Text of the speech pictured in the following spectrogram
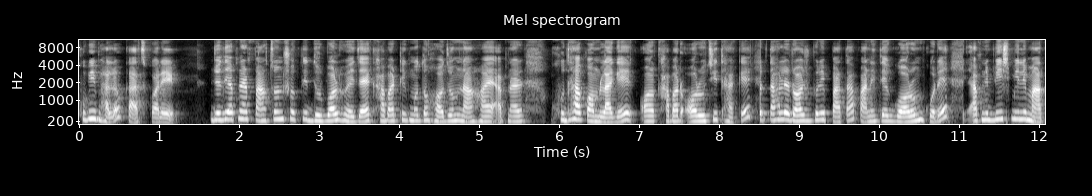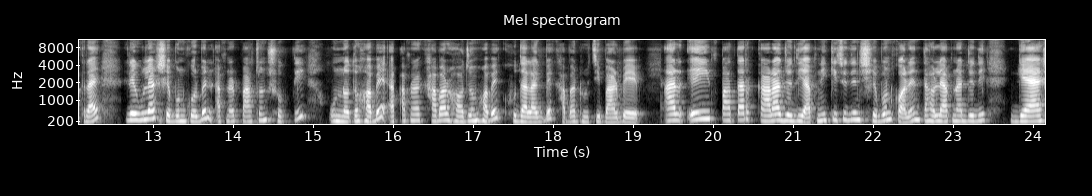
খুবই ভালো কাজ করে। যদি আপনার পাচন শক্তি দুর্বল হয়ে যায়, খাবার ঠিকমতো হজম না হয়, আপনার ক্ষুধা কম লাগে খাবার অরুচি থাকে, তাহলে রসভরি পাতা পানিতে গরম করে আপনি বিশ মিলি মাত্রায় রেগুলার সেবন করবেন, আপনার পাচন শক্তি উন্নত হবে, আপনার খাবার হজম হবে, ক্ষুধা লাগবে, খাবার রুচি বাড়বে। আর এই পাতার কাড়া যদি আপনি কিছুদিন সেবন করেন, তাহলে আপনার যদি গ্যাস,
